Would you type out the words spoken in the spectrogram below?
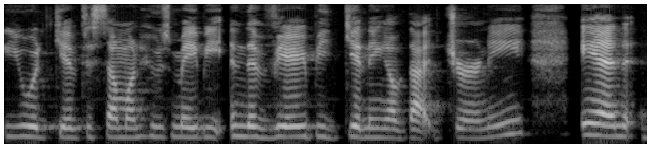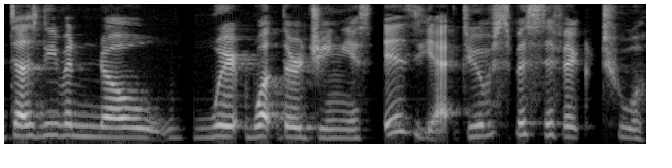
you would give to someone who's maybe in the very beginning of that journey and doesn't even know where what their genius is yet? Do you have specific tool,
